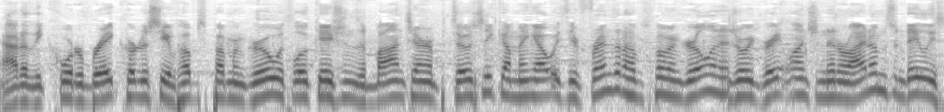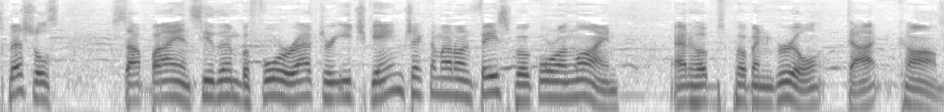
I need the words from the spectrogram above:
out of the quarter break, courtesy of Hubs Pub and Grill with locations in Bonne Terre and Potosi. Come hang out with your friends at Hubs Pub and Grill and enjoy great lunch and dinner items and daily specials. Stop by and see them before or after each game. Check them out on Facebook or online at hubspubandgrill.com.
